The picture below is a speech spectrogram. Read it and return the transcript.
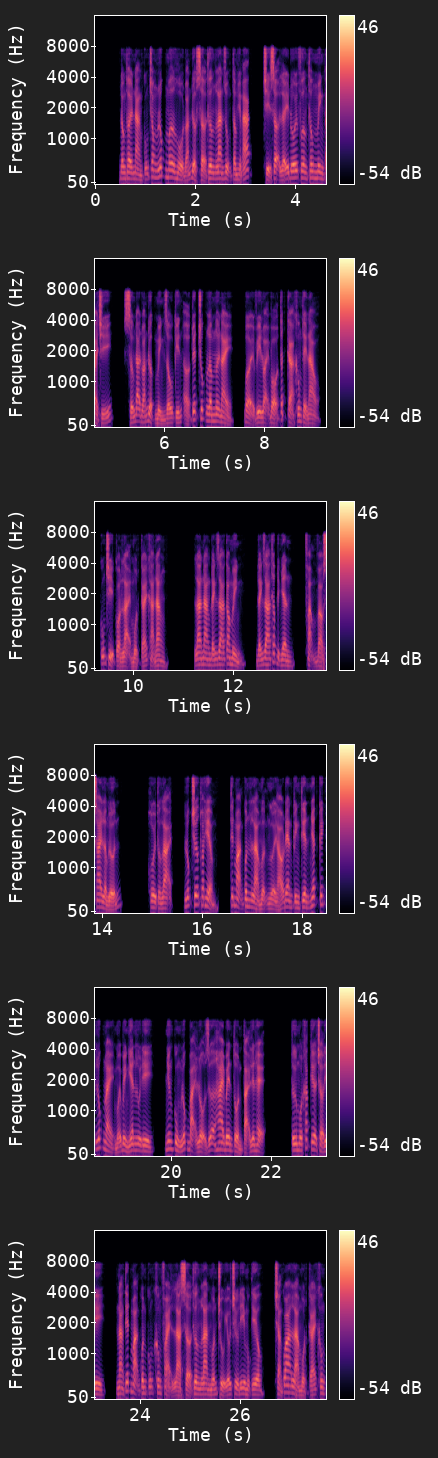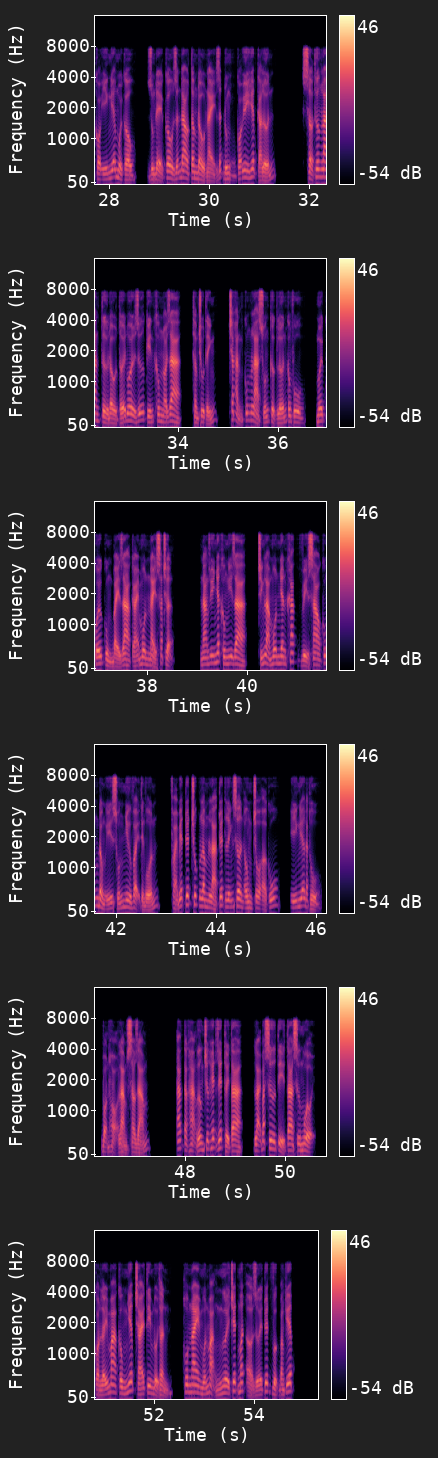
Đồng thời nàng cũng trong lúc mơ hồ đoán được sở thương lan dụng tâm hiểm ác, chỉ sợ lấy đối phương thông minh tài trí, sớm đã đoán được mình giấu kín ở tuyết trúc lâm nơi này, bởi vì loại bỏ tất cả không thể nào, cũng chỉ còn lại một cái khả năng, là nàng đánh giá cao mình, đánh giá thấp địch nhân, phạm vào sai lầm lớn. Hồi tưởng lại, lúc trước thoát hiểm, tiết mạn quân là mượn người áo đen kinh tiên nhất kích lúc này mới bình yên lui đi nhưng cùng lúc bại lộ giữa hai bên tồn tại liên hệ. Từ một khắc kia trở đi, nàng tiết mạn quân cũng không phải là sở thương lan muốn chủ yếu trừ đi mục tiêu, chẳng qua là một cái không có ý nghĩa mồi câu, dùng để câu dẫn đao tâm đầu này rất đúng, có uy hiếp cả lớn. Sở thương lan từ đầu tới đuôi giữ kín không nói ra, thầm chu tính, chắc hẳn cũng là xuống cực lớn công phu, mới cuối cùng bày ra cái môn này sát trận. Nàng duy nhất không nghĩ ra, chính là môn nhân khác vì sao cũng đồng ý xuống như vậy tiền vốn, phải biết tuyết trúc lâm là tuyết lĩnh sơn ông chỗ ở cũ, ý nghĩa đặc thù, bọn họ làm sao dám? Ác tặc hạng ương trước hết giết thầy ta lại bắt sư tỷ ta sư muội, còn lấy ma công nhiếp trái tim đổi thần, hôm nay muốn mạng ngươi chết mất ở dưới tuyết vực băng kiếp.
